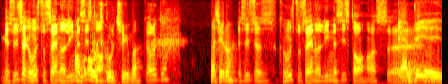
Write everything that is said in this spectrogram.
Men jeg synes, jeg kan huske, du sagde noget lignende om sidste old år. school typer. Gjorde du ikke det? Hvad siger du? Jeg synes, jeg kan huske, du sagde noget lignende sidste år også. Øh, Jamen, det,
